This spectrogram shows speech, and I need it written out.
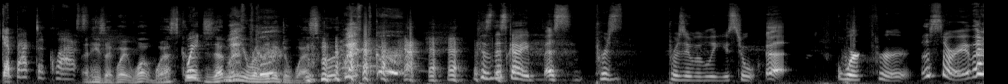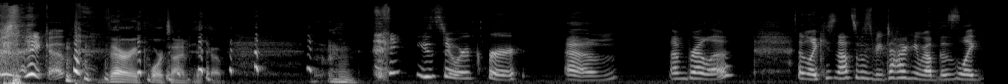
get back to class. And he's like, "Wait, what? Wesker? Wait, Does that mean you're related to Wesker?" Because this guy uh, pres- presumably used to uh, work for. Sorry, that was hiccup. Very poor time hiccup. used to work for um Umbrella. And like he's not supposed to be talking about this like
